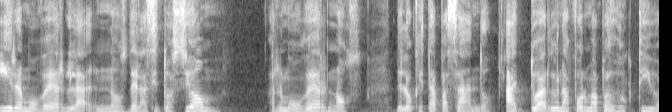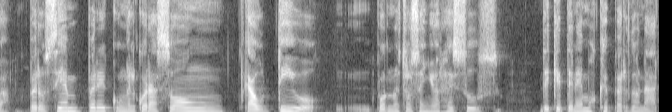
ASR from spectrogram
y removernos de la situación, removernos de lo que está pasando, actuar de una forma productiva, pero siempre con el corazón cautivo por nuestro Señor Jesús, de que tenemos que perdonar.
